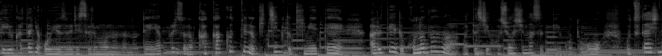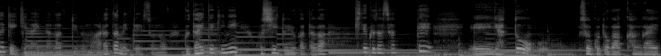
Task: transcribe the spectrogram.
ていう方にお譲りするものなのでやっぱりその価格っていうのをきちんと決めてある程度この分は私保証しますっていうことをお伝えしなきゃいけないんだなっていうのも改めてその具体的に欲しいという方が来てくださって、えー、やっとそういうことが考え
